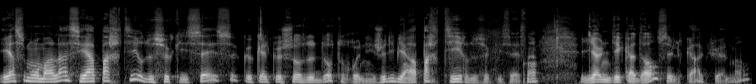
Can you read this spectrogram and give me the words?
et à ce moment-là, c'est à partir de ce qui cesse que quelque chose d'autre renaît. Je dis bien à partir de ce qui cesse. Hein. Il y a une décadence, c'est le cas actuellement,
